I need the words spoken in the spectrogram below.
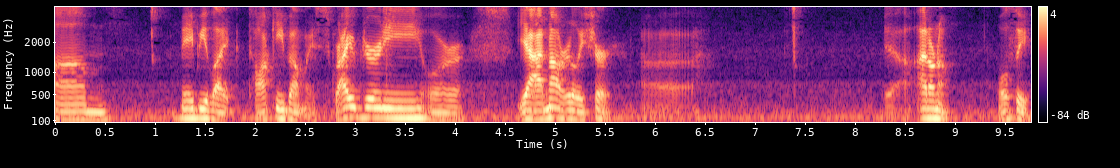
Um, maybe like talking about my scribe journey or yeah, I'm not really sure. Uh, yeah, I don't know. We'll see.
